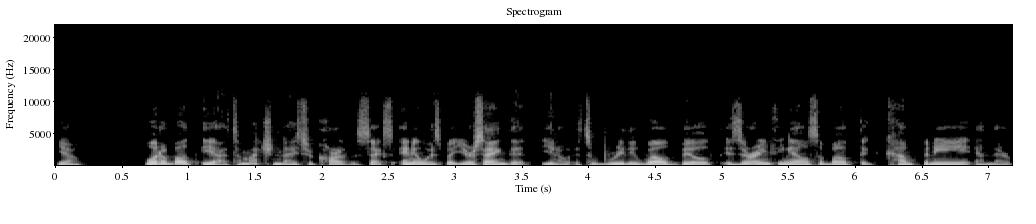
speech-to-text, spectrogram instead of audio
Yeah. What about yeah, it's a much nicer car than the six. Anyways, but you're saying that, you know, it's really well built. Is there anything else about the company and their,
